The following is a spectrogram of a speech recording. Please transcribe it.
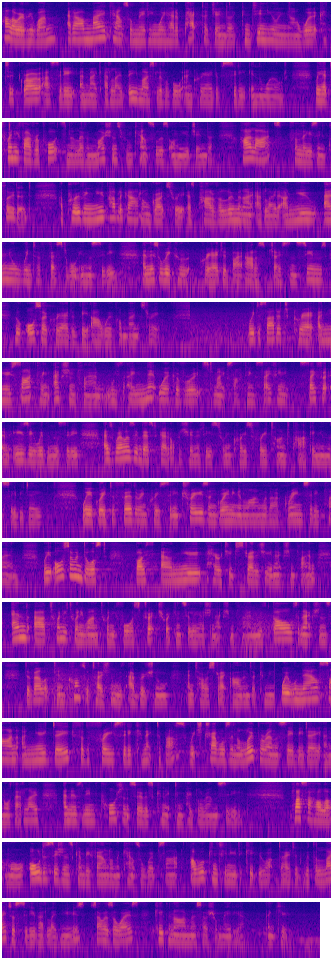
Hello everyone. At our May Council meeting we had a packed agenda continuing our work to grow our city and make Adelaide the most livable and creative city in the world. We had 25 reports and 11 motions from councillors on the agenda. Highlights from these included approving new public art on Grote Street as part of Illuminate Adelaide, our new annual winter festival in the city. And this will be created by artist Jason Sims, who also created the artwork on Bank Street we decided to create a new cycling action plan with a network of routes to make cycling safer and easier within the city, as well as investigate opportunities to increase free time to parking in the CBD. We agreed to further increase city trees and greening in line with our Green City Plan. We also endorsed both our new Heritage Strategy and Action Plan and our 2021-24 Stretch Reconciliation Action Plan with goals and actions developed in consultation with Aboriginal and Torres Strait Islander communities. We will now sign a new deed for the Free City Connector bus which travels in a loop around the CBD and North Adelaide and is an important service connecting people around the city plus a whole lot more. All decisions can be found on the Council website. I will continue to keep you updated with the latest City of Adelaide news, so as always, keep an eye on my social media. Thank you.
